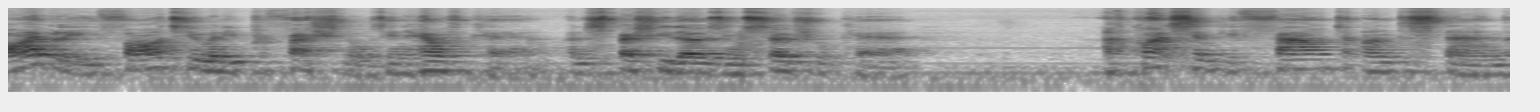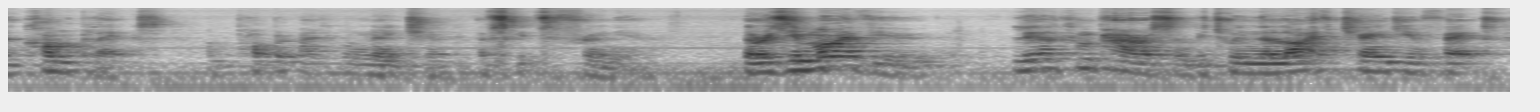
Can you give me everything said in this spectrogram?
I believe far too many professionals in healthcare, and especially those in social care, have quite simply failed to understand the complex and problematical nature of schizophrenia. There is, in my view, little comparison between the life-changing effects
